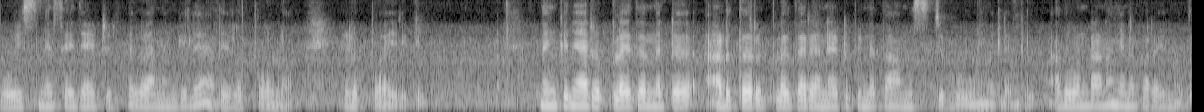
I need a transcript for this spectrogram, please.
വോയിസ് മെസ്സേജ് ആയിട്ട് ഇടുകയാണെങ്കിൽ അത് എളുപ്പമുള്ള എളുപ്പമായിരിക്കും. നിങ്ങൾക്ക് ഞാൻ റിപ്ലൈ തന്നിട്ട് അടുത്ത റിപ്ലൈ തരാനായിട്ട് പിന്നെ താമസിച്ച് പോകുന്നില്ലെങ്കിൽ അതുകൊണ്ടാണ് അങ്ങനെ പറയുന്നത്.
